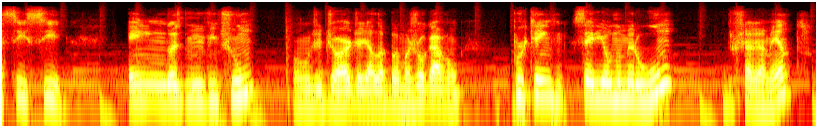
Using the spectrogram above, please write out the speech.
SEC em 2021, onde Georgia e Alabama jogavam por quem seria o número um do chaveamento.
